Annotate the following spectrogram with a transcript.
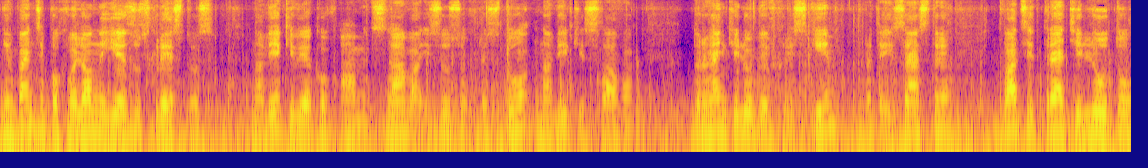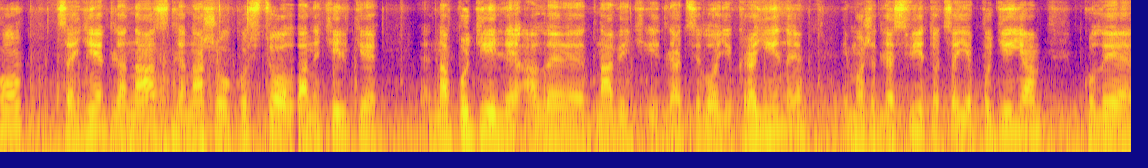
Niech będzie pochwalony Jezus Chrystus. На віки віків. Амінь. Слава Ісусу Христу, на віки слава. Дорогенькі любі в Христі, брати і сестри, 23 лютого це є для нас, для нашого костьола не тільки на Поділлі, але навіть і для цілої країни, і може для світу. Це є подія, коли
